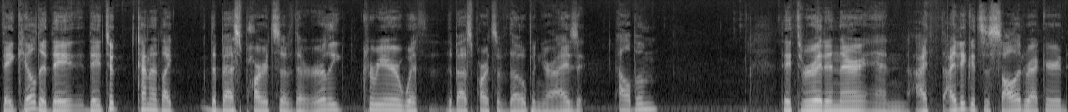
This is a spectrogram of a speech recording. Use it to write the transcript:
they killed it. They they took kind of like the best parts of their early career with the best parts of the Open Your Eyes album. They threw it in there, and I I think it's a solid record.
